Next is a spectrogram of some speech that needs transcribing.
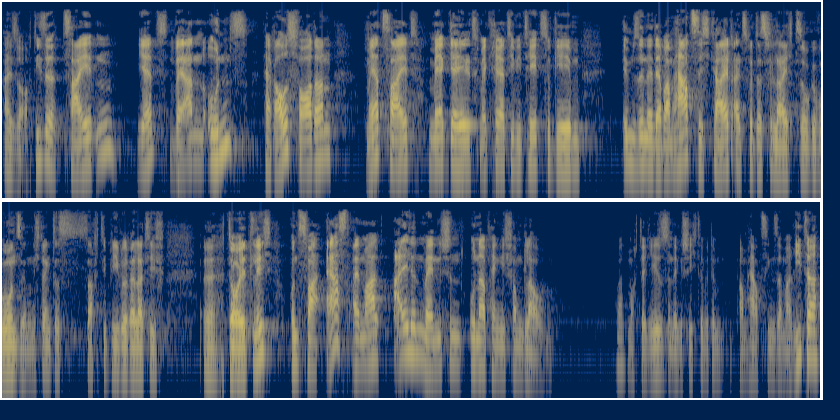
Also auch diese Zeiten jetzt werden uns herausfordern, mehr Zeit, mehr Geld, mehr Kreativität zu geben im Sinne der Barmherzigkeit, als wir das vielleicht so gewohnt sind. Und ich denke, das sagt die Bibel relativ äh, deutlich. Und zwar erst einmal allen Menschen unabhängig vom Glauben. Das macht ja Jesus in der Geschichte mit dem barmherzigen Samariter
